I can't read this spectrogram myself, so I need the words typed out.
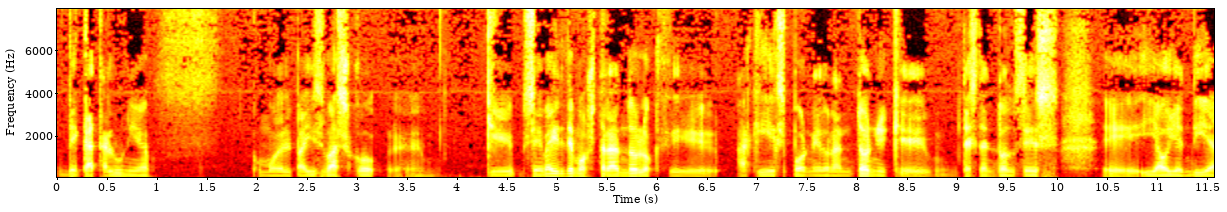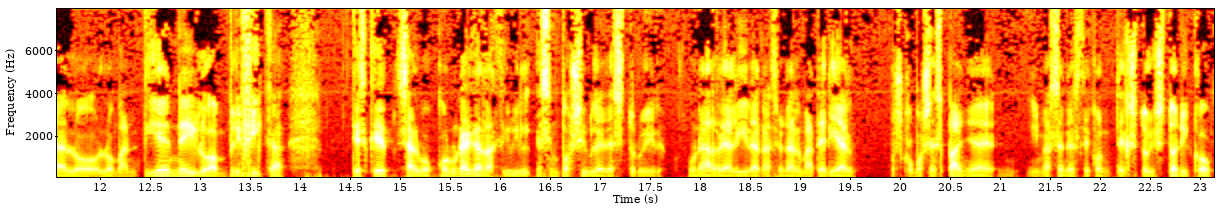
de Cataluña como del País Vasco, eh, que se va a ir demostrando lo que aquí expone don Antonio y que desde entonces eh, y hoy en día lo, lo mantiene y lo amplifica, que es que salvo con una guerra civil es imposible destruir una realidad nacional material, pues como es España, y más en este contexto histórico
